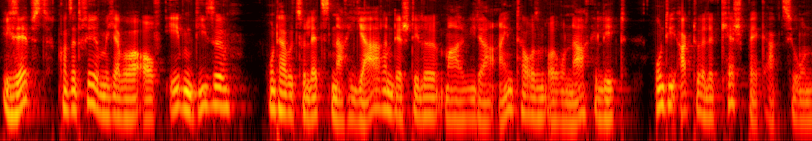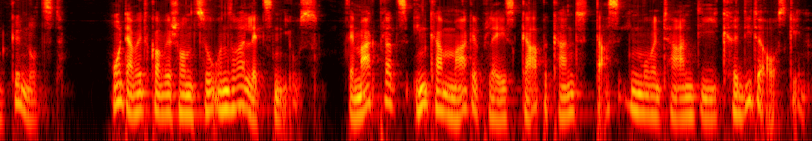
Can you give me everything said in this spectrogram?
Ich selbst konzentriere mich aber auf eben diese und habe zuletzt nach Jahren der Stille mal wieder 1000 Euro nachgelegt und die aktuelle Cashback-Aktion genutzt. Und damit kommen wir schon zu unserer letzten News. Der Marktplatz Income Marketplace gab bekannt, dass ihnen momentan die Kredite ausgehen.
